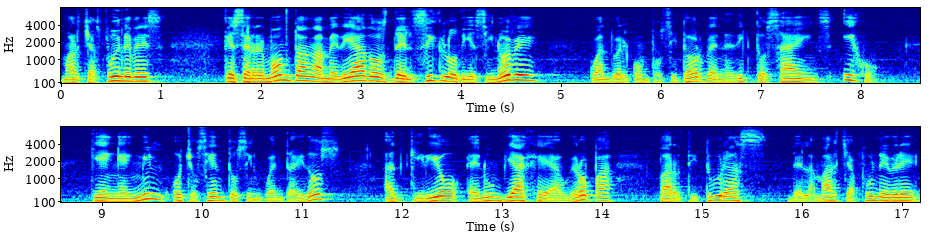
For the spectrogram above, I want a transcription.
marchas fúnebres, que se remontan a mediados del siglo XIX, cuando el compositor Benedicto Sáenz, hijo, quien en 1852 adquirió en un viaje a Europa partituras de la marcha fúnebre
